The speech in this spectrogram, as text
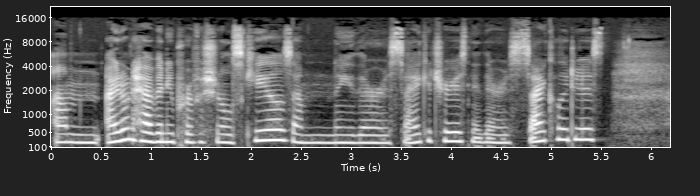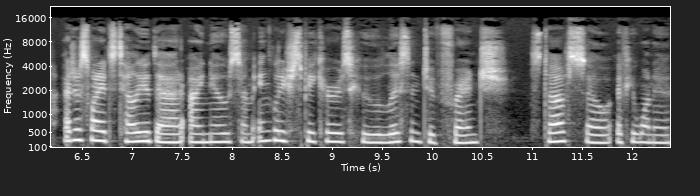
Um, I don't have any professional skills. I'm neither a psychiatrist, neither a psychologist. I just wanted to tell you that I know some English speakers who listen to French stuff. So if you want to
